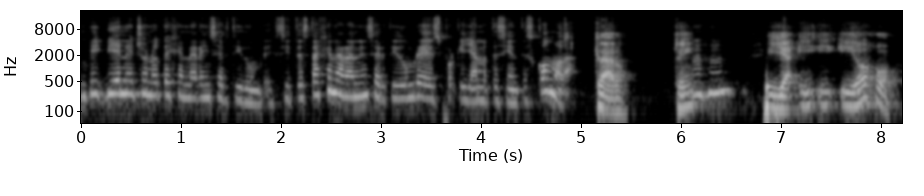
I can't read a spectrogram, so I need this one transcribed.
bi- bien hecho no te genera incertidumbre. Si te está generando incertidumbre es porque ya no te sientes cómoda. Claro, ¿sí? Y, ya, y, y- y ojo,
